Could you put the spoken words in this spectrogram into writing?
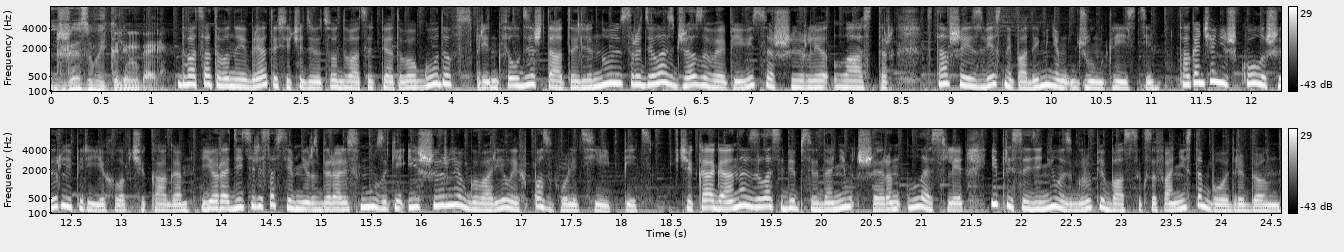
Джазовый календарь. 20 ноября 1925 года в Спрингфилде, штат Иллинойс, родилась джазовая певица Ширли Ластер, ставшая известной под именем Джун Кристи. По окончании школы Ширли переехала в Чикаго. Ее родители совсем не разбирались в музыке, и Ширли уговорила их позволить ей петь. В Чикаго она взяла себе псевдоним Шерон Лесли и присоединилась к группе бас-саксофониста Бойдри Берн.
